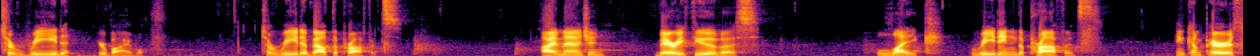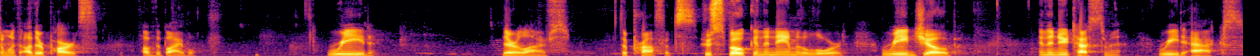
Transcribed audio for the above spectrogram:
to read your Bible, to read about the prophets. I imagine very few of us like reading the prophets in comparison with other parts of the Bible. Read their lives, the prophets who spoke in the name of the Lord. Read Job. In the New Testament, read Acts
